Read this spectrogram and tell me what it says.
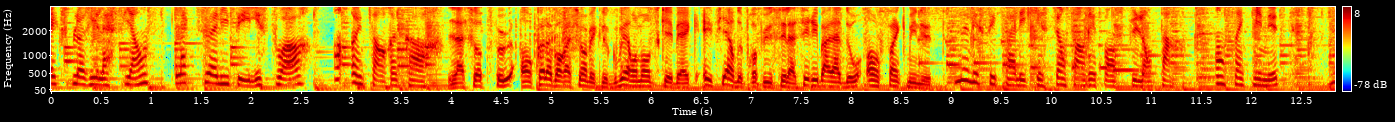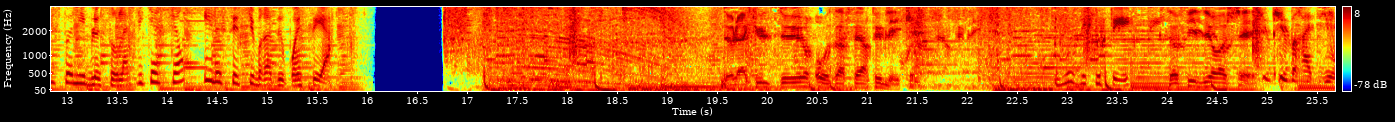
Explorez la science, l'actualité et l'histoire en un temps record. La Feu, en collaboration avec le gouvernement du Québec, est fière de propulser la série Balado en cinq minutes. Ne laissez pas les questions sans réponse plus longtemps. En cinq minutes, disponible sur l'application et le site cubradio.ca. De la culture aux affaires publiques. Vous écoutez Sophie Durocher. Cube Radio.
